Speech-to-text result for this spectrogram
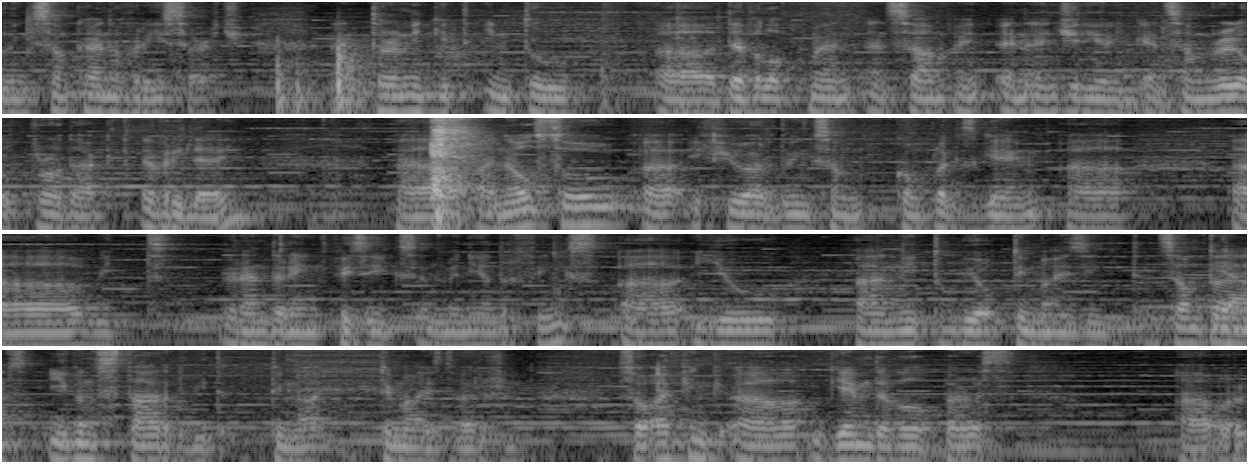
doing some kind of research and turning it into uh, development and some and engineering and some real product every day uh, and also uh, if you are doing some complex game uh, uh, with rendering physics and many other things you need to be optimizing it and sometimes yeah. even start with optimi- optimized version so i think game developers uh, or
